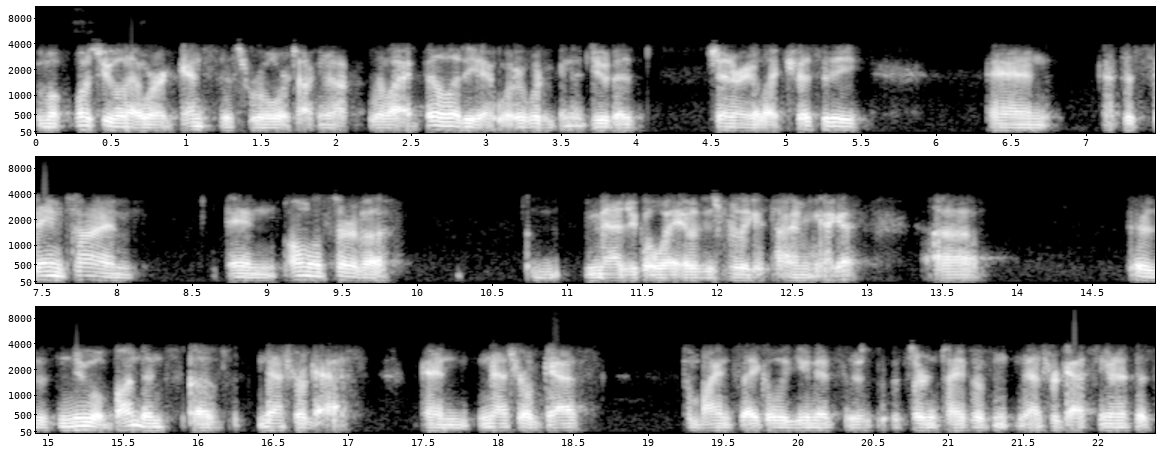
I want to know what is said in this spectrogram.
most people that were against this rule were talking about reliability, and what it was going to do to generate electricity. And at the same time, in almost sort of a magical way, it was just really good timing, I guess. Uh, there's this new abundance of natural gas and natural gas combined cycle units. There's a certain type of natural gas unit that's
